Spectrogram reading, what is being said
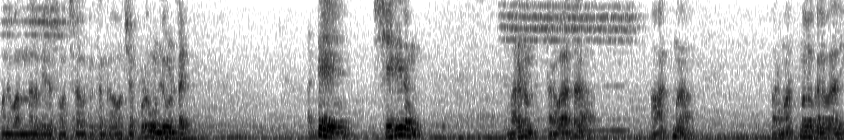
కొన్ని వందల వేల సంవత్సరాల క్రితం కావచ్చు ఎప్పుడో ఉండి ఉంటాయి. అంటే శరీరం మరణం తర్వాత ఆత్మ పరమాత్మలో కలవాలి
